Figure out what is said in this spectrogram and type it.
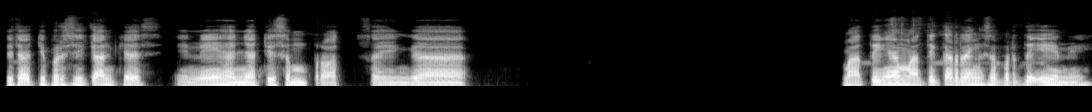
tidak dibersihkan guys, ini hanya disemprot sehingga matinya mati kering seperti ini,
